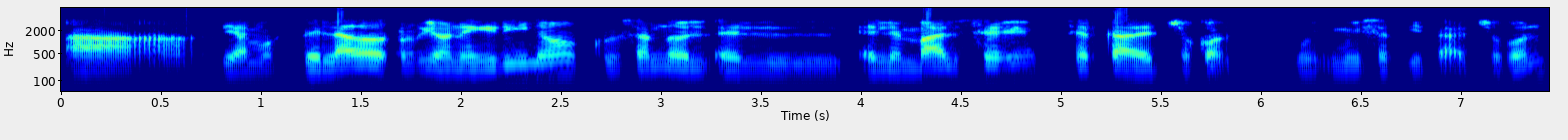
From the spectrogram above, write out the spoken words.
a, digamos, del lado río negrino, cruzando el, el, embalse cerca del Chocón, muy, muy cerquita del Chocón,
